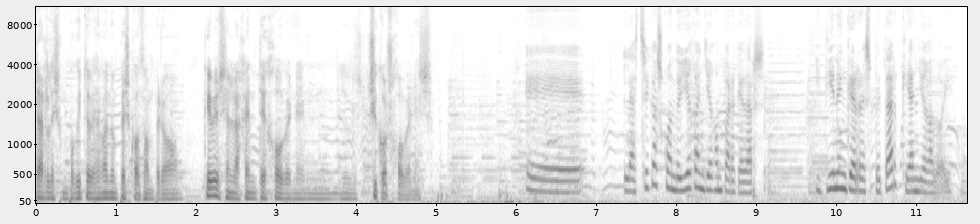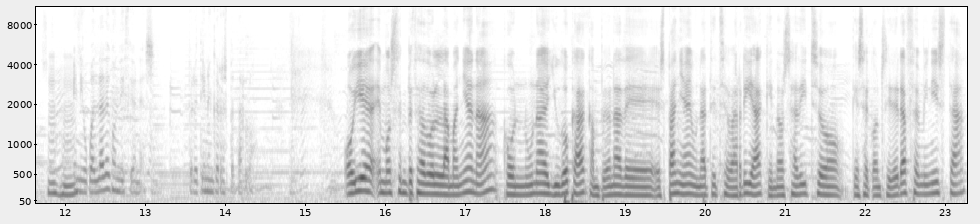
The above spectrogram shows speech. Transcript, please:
darles un poquito de vez en cuando un pescozón, pero ¿qué ves en la gente joven, en los chicos jóvenes? Eh, las chicas cuando llegan, llegan para quedarse. Y tienen que respetar que han llegado ahí, en igualdad de condiciones, pero tienen que respetarlo. Hoy hemos empezado en la mañana con una judoka, campeona de España, una Techevarría, que nos ha dicho que se considera feminista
